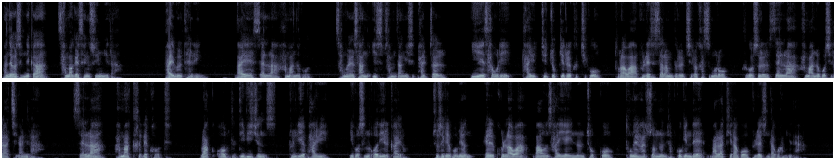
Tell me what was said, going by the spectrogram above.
안녕하십니까 사막의 생수입니다. Bible telling 나의 셀라하마느곳 사무엘상 23장 28절 이에 사울이 다윗 뒤쪽 길을 그치고 돌아와 블레셋 사람들을 치러 갔으므로 그곳을 셀라하마느곳이라 칭하니라. 셀라 하마흘레코트 Rock of the Divisions 분리의 바위 이곳은 어디일까요? 주석에 보면 엘 콜라와 마운 사이에 있는 좁고 통행할 수 없는 협곡인데 말라키라고 불려진다고 합니다.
